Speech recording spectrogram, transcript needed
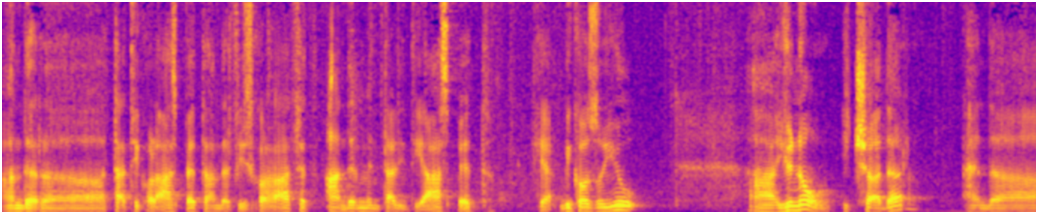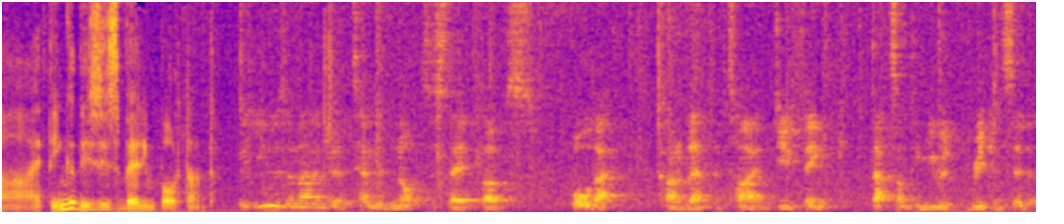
under uh, tactical aspect under physical aspect under mentality aspect. Yeah because you uh, you know each other and uh, I think this is very important. But you as a manager tended not to stay at clubs for that kind of length of time. Do you think that's something you would reconsider?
